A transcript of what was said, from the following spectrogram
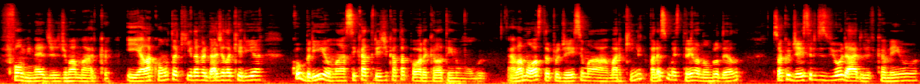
fome, né, de, de uma marca. E ela conta que, na verdade, ela queria cobrir uma cicatriz de catapora que ela tem no ombro. Ela mostra pro Jace uma marquinha que parece uma estrela no ombro dela. Só que o Jace ele desvia o olhar, ele fica meio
